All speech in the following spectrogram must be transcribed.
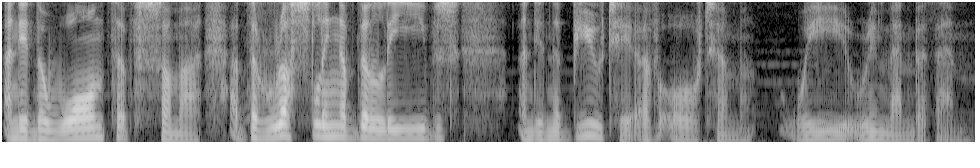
and in the warmth of summer, at the rustling of the leaves and in the beauty of autumn, we remember them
